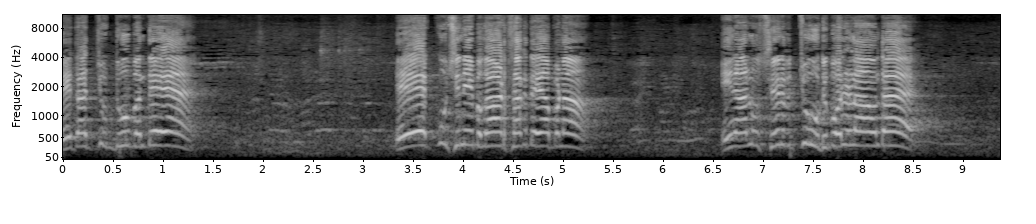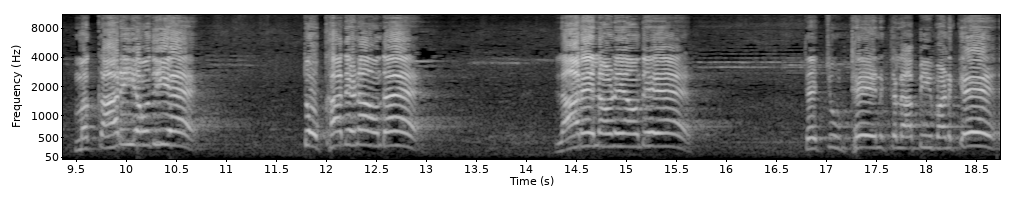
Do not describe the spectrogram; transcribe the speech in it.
ਇਹ ਤਾਂ ਝੁੱਡੂ ਬੰਦੇ ਆ। ਇਹ ਕੁਝ ਨਹੀਂ ਵਿਗਾੜ ਸਕਦੇ ਆਪਣਾ। ਇਹਨਾਂ ਨੂੰ ਸਿਰਫ ਝੂਠ ਬੋਲਣਾ ਆਉਂਦਾ ਹੈ। ਮਕਾਰੀ ਆਉਂਦੀ ਹੈ। ਧੋਖਾ ਦੇਣਾ ਆਉਂਦਾ ਹੈ। ਲਾਰੇ ਲਾਉਣੇ ਆਉਂਦੇ ਐ ਤੇ ਝੂਠੇ ਇਨਕਲਾਬੀ ਬਣ ਕੇ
